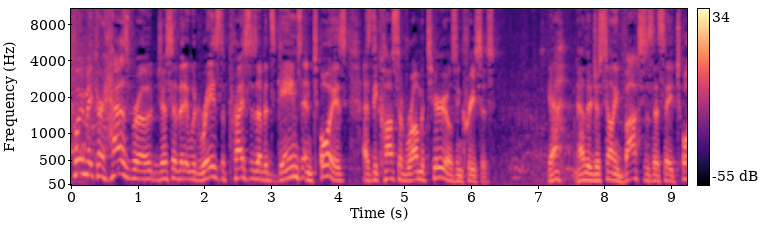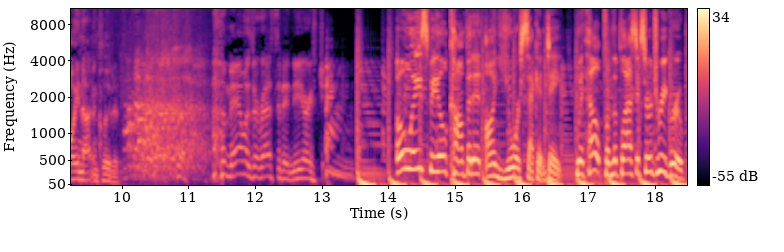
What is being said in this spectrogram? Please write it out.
Toy maker Hasbro just said that it would raise the prices of its games and toys as the cost of raw materials increases. Yeah, now they're just selling boxes that say toy not included. A man was arrested in New York's. Always feel confident on your second date. With help from the Plastic Surgery Group,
